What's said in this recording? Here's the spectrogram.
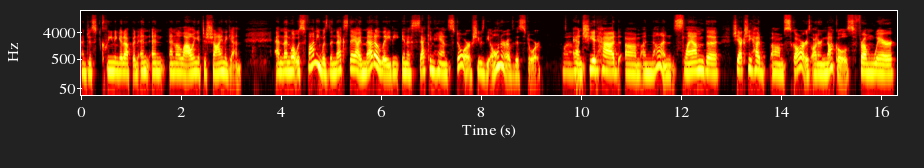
and just cleaning it up and and and, and allowing it to shine again and then what was funny was the next day i met a lady in a secondhand store she was the owner of this store Wow. And she had had um, a nun slam the. She actually had um, scars on her knuckles from where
